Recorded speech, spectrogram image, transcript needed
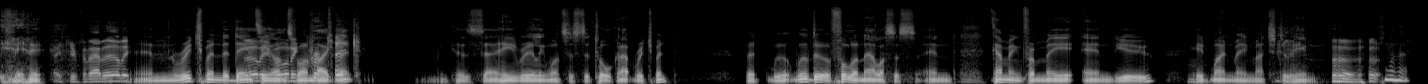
Thank you for that early. And Richmond are dancing on Swan mate, critique. because uh, he really wants us to talk up Richmond. But we'll, we'll do a full analysis. And coming from me and you, it won't mean much to him.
